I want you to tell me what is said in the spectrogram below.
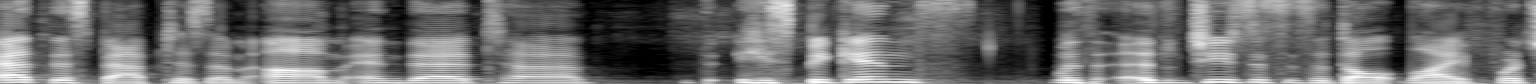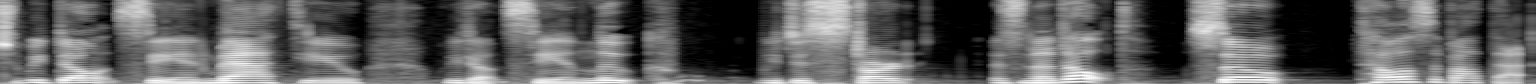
at this baptism, um, and that uh, he begins with uh, Jesus' adult life, which we don't see in Matthew, we don't see in Luke. We just start as an adult. So, tell us about that.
